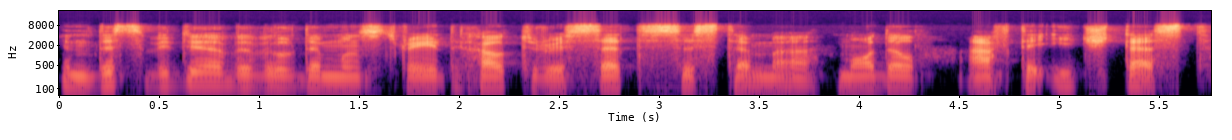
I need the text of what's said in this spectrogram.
In this video, we will demonstrate how to reset system uh, model after each test.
